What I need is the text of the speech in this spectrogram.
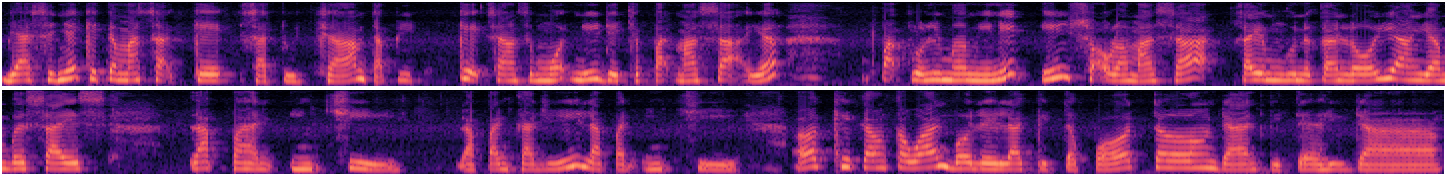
Biasanya kita masak kek satu jam tapi kek sang semut ni dia cepat masak ya. 45 minit insya-Allah masak. Saya menggunakan loyang yang bersaiz 8 inci. 8 kali 8 inci. Okey kawan-kawan, bolehlah kita potong dan kita hidang.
